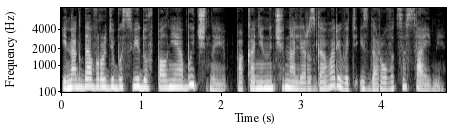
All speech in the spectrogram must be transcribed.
Иногда вроде бы с виду вполне обычные, пока не начинали разговаривать и здороваться с Айми.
